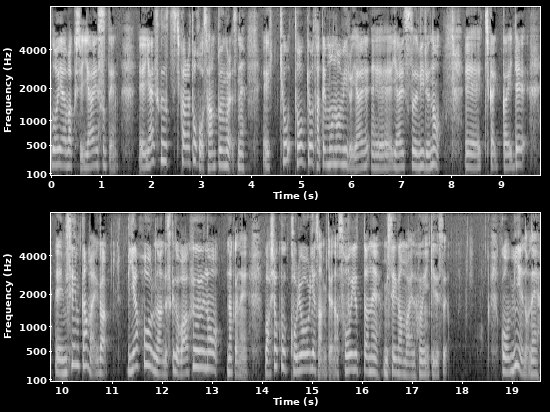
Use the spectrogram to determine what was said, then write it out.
門屋爆死八重洲店。えー、八重洲口から徒歩3分ぐらいですね。えー、東京建物ビル八重,、えー、八重洲ビルの、えー、地下1階で、えー、店構えがビアホールなんですけど、和風の、なんかね、和食小料理屋さんみたいな、そういったね、店構えの雰囲気です。こう、三重のね、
